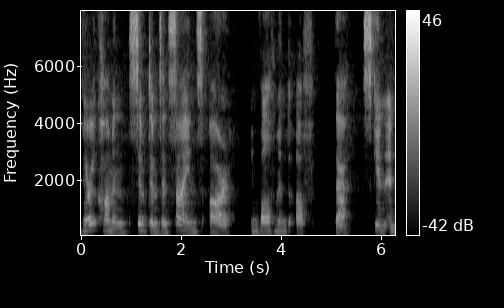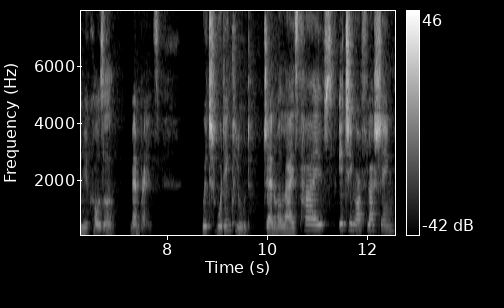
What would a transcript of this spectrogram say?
very common symptoms and signs are involvement of the skin and mucosal membranes, which would include generalized hives, itching or flushing,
